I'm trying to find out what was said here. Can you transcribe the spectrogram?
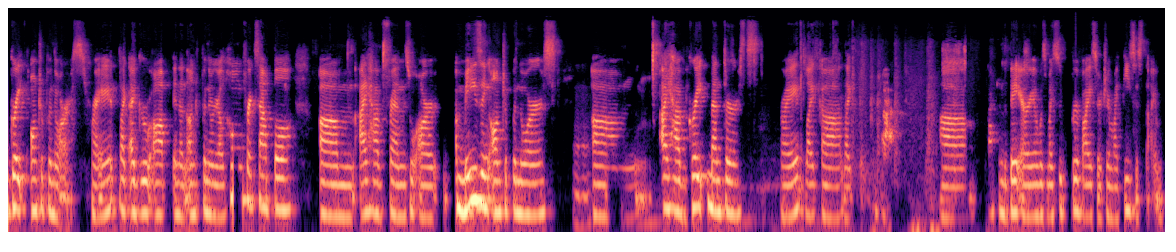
great entrepreneurs right? Like i grew up in an entrepreneurial home for example. Um, i have friends who are amazing entrepreneurs. Mm-hmm. um, i have great mentors right? Like uh, like uh, back in the Bay Area was my supervisor during my thesis time. And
